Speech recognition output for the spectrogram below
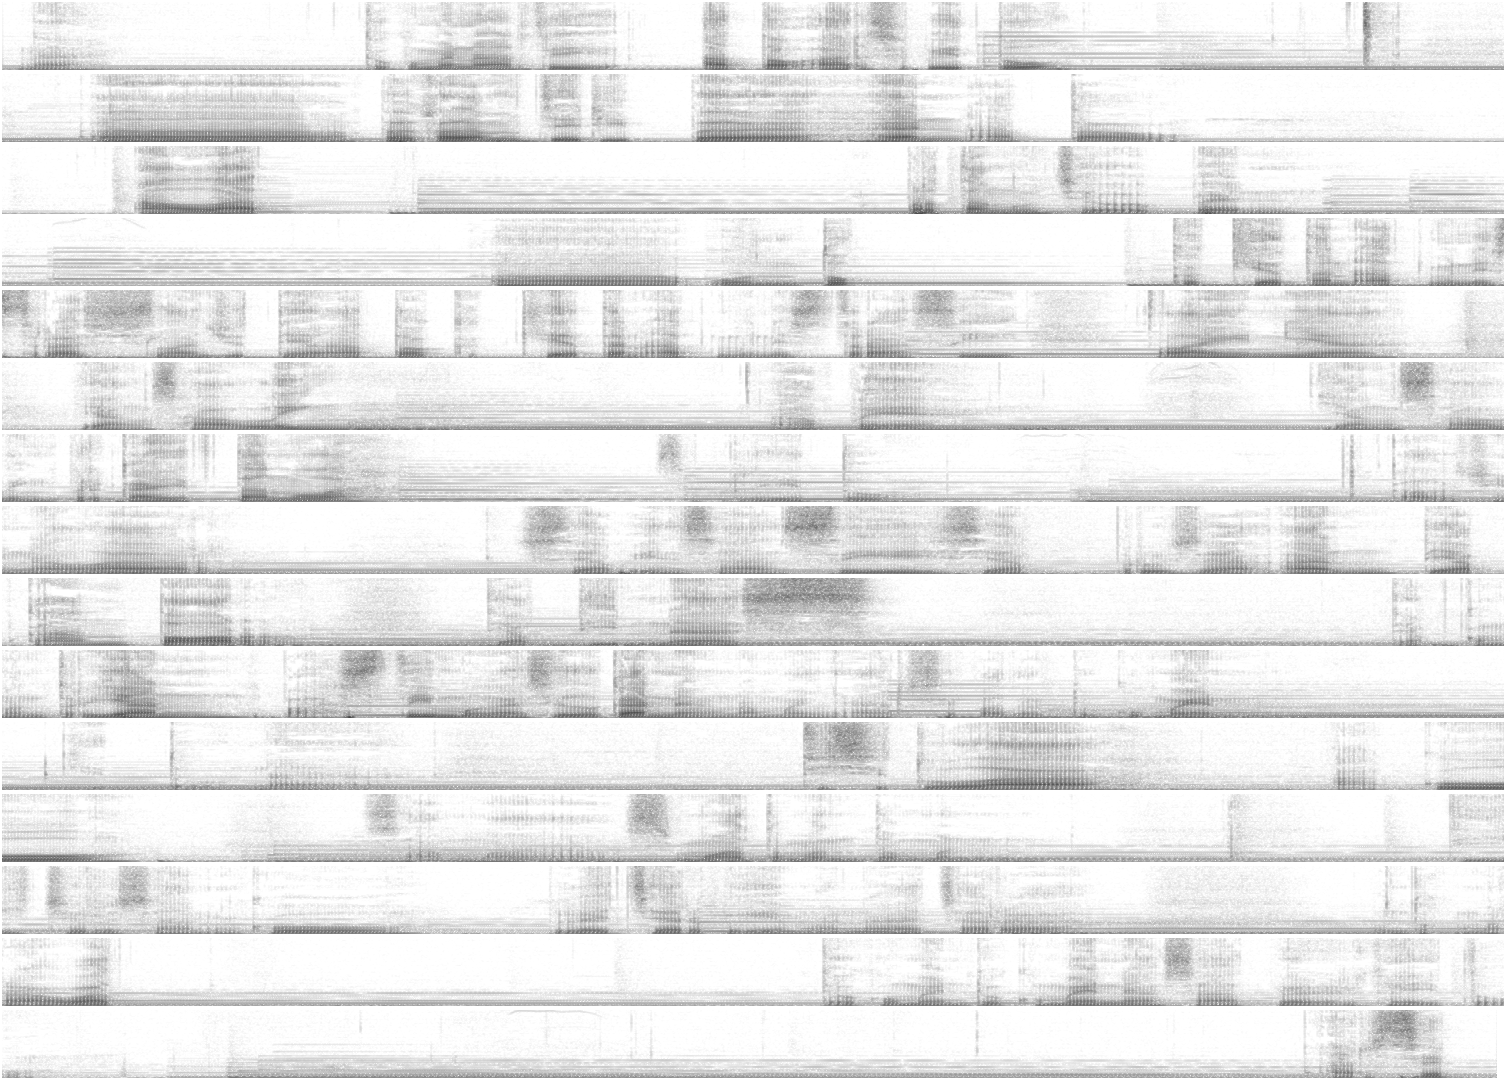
Nah, dokumen arti atau arsip itu uh, bakalan menjadi bahan atau alat pertanggungjawaban uh, untuk kegiatan administrasi selanjutnya atau kegiatan administrasi lainnya yang saling apa ya yang saling berkaitan lah seperti itu. Kalau di nalar setiap instansi setiap perusahaan tiap kantor tiap dinas tiap kementerian pasti menghasilkan yang namanya arsip atau dokumen gitu. Nah di situlah aku sama semua teman-teman di jurusanku belajar bagaimana cara untuk merawat dokumen-dokumen yang sangat berharga itu. Arsip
